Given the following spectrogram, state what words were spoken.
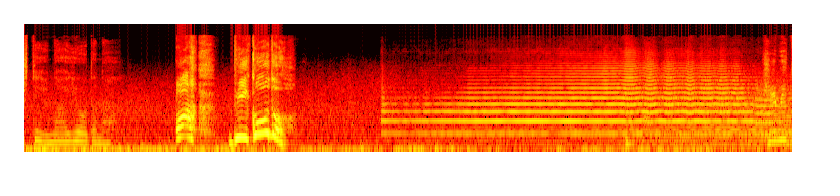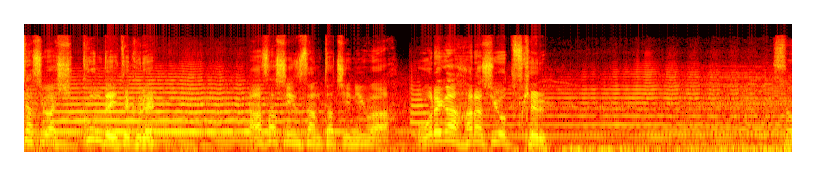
来ていないようだな。あ尾行動君たちは引っ込んでいてくれ。アサシンさんたちには俺が話をつける。そう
